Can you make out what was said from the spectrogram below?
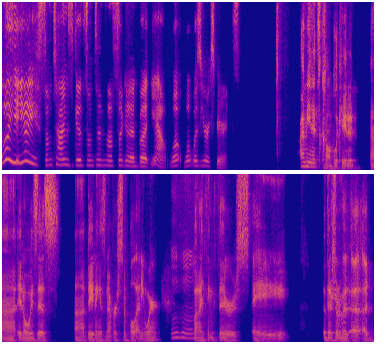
Oh yeah, yeah. Sometimes good, sometimes not so good. But yeah, what what was your experience? I mean, it's complicated. Uh, it always is. Uh, dating is never simple anywhere. Mm-hmm. But I think there's a there's sort of a, a, a,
